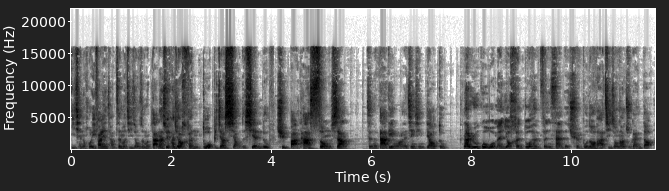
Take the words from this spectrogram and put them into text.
以前的火力发电厂这么集中这么大，那所以它就有很多比较小的线路去把它送上整个大电网来进行调度。那如果我们有很多很分散的，全部都要把它集中到主干道，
